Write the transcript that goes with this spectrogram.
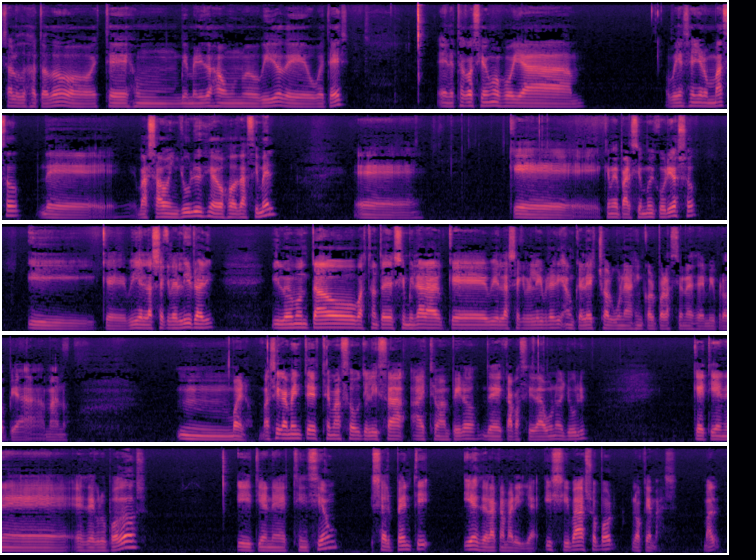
Saludos a todos, este es un bienvenidos a un nuevo vídeo de VTS. En esta ocasión os voy a os voy a enseñar un mazo de basado en Julius y Ojos de Azimel eh, que, que me pareció muy curioso y que vi en la Secret Library y lo he montado bastante similar al que vi en la Secret Library, aunque le he hecho algunas incorporaciones de mi propia mano. Mm, bueno, básicamente este mazo utiliza a este vampiro de capacidad 1, Julio, que tiene es de grupo 2 y tiene extinción, serpenti y es de la camarilla. Y si va a sopor, lo quemas, ¿vale?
